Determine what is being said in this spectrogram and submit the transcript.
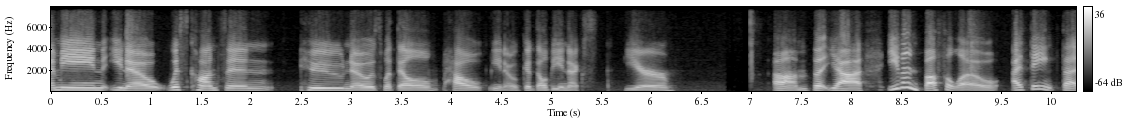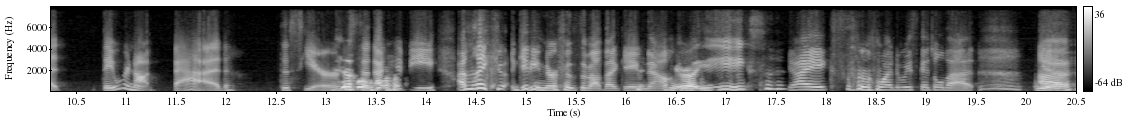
I mean, you know, Wisconsin, who knows what they'll how, you know, good they'll be next year. Um, but yeah, even Buffalo, I think that they were not bad this year. So that could be I'm like getting nervous about that game now. You're like, Yeeks. Yikes. Why do we schedule that? Yeah. Um,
